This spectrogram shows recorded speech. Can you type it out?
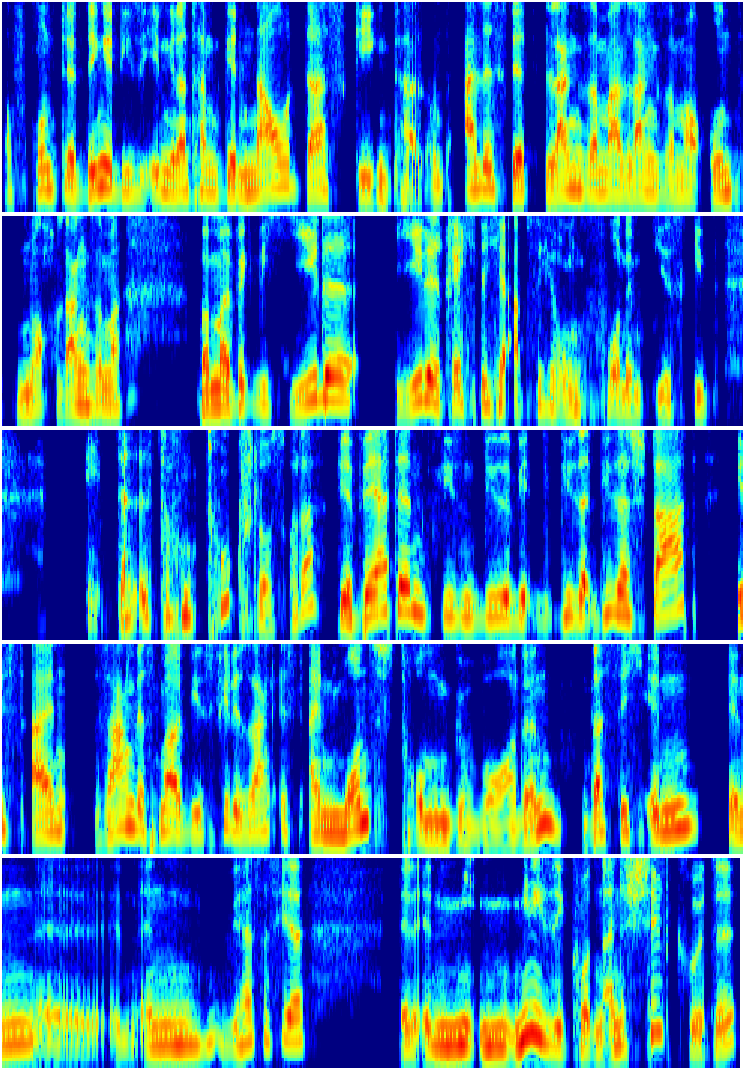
aufgrund der Dinge, die Sie eben genannt haben, genau das Gegenteil. Und alles wird langsamer, langsamer und noch langsamer, weil man wirklich jede, jede rechtliche Absicherung vornimmt, die es gibt das ist doch ein Trugschluss, oder? Wir werden diesen, diese, dieser, dieser Staat ist ein, sagen wir es mal, wie es viele sagen, ist ein Monstrum geworden, das sich in, in, äh, in, in wie heißt es hier, in, in Minisekunden, eine Schildkröte,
